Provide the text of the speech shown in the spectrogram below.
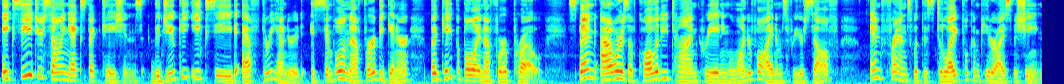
Exceed your sewing expectations. The Juki Exceed F300 is simple enough for a beginner, but capable enough for a pro. Spend hours of quality time creating wonderful items for yourself and friends with this delightful computerized machine.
